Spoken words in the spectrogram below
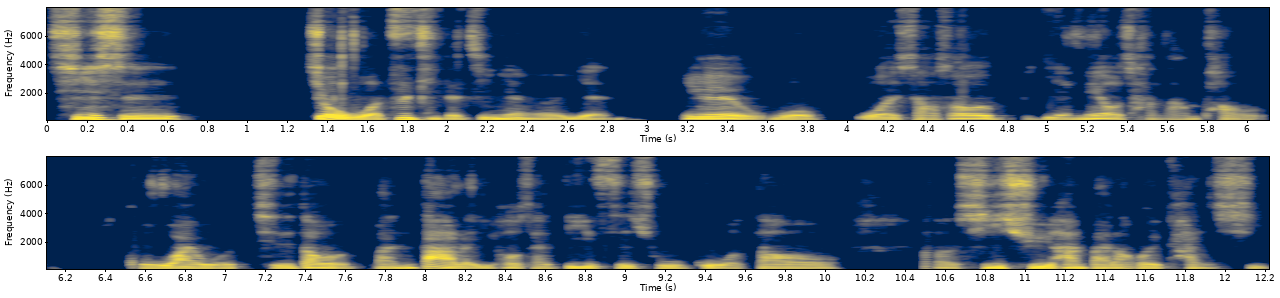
其实就我自己的经验而言，因为我我小时候也没有常常跑国外，我其实到蛮大了以后才第一次出国到呃西区和百老汇看戏。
